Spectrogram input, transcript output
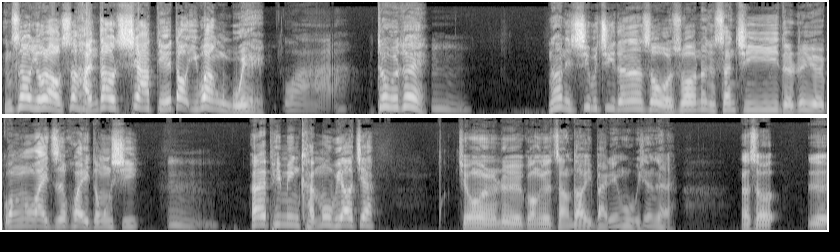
你知道有老师喊到下跌到一万五哎，哇，对不对？嗯，然后你记不记得那时候我说那个三七一的日月光外资坏东西，嗯，哎拼命砍目标价，结果日月光又涨到一百零五，现在。那时候呃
